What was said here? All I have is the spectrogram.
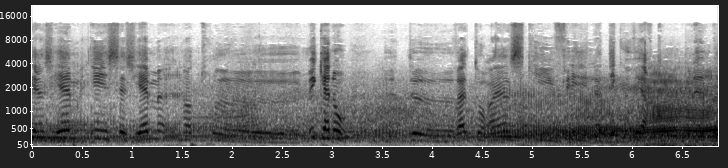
15e et 16e, notre euh, mécano de Val Thorens qui fait la découverte de la.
